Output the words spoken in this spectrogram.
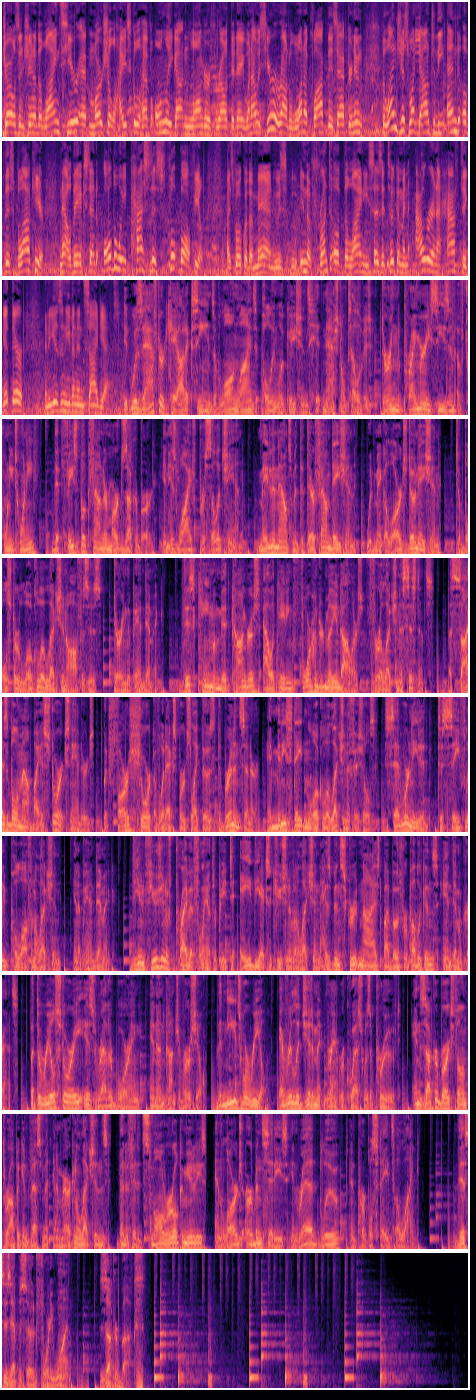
Charles and Shannon, the lines here at Marshall High School have only gotten longer throughout the day. When I was here around 1 o'clock this afternoon, the lines just went down to the end of this block here. Now they extend all the way past this football field. I spoke with a man who's in the front of the line. He says it took him an hour and a half to get there, and he isn't even inside yet. It was after chaotic scenes of long lines at polling locations hit national television during the primary season of 2020 that Facebook founder Mark Zuckerberg and his wife Priscilla Chan made an announcement that their foundation would make a large donation to bolster local election offices during the pandemic. This came amid Congress allocating $400 million for election assistance, a sizable amount by historic standards, but far short of what experts like those at the Brennan Center and many state and local election officials said were needed to safely pull off an election in a pandemic. The infusion of private philanthropy to aid the execution of an election has been scrutinized by both Republicans and Democrats. But the real story is rather boring and uncontroversial. The needs were real. Every legitimate grant request was approved. And Zuckerberg's philanthropic investment in American elections benefited small rural communities and large urban cities in red, blue, and purple states alike. This is episode 41 Zuckerbucks.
